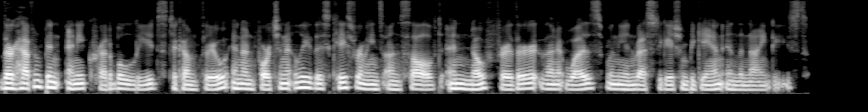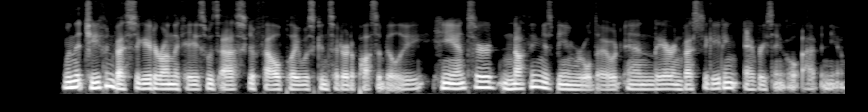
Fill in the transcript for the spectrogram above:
there haven't been any credible leads to come through, and unfortunately, this case remains unsolved and no further than it was when the investigation began in the 90s. When the chief investigator on the case was asked if foul play was considered a possibility, he answered nothing is being ruled out and they are investigating every single avenue.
